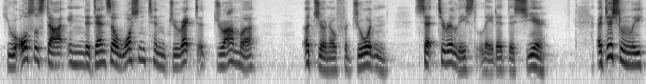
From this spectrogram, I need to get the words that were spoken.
He will also star in the Denzel Washington directed drama A journal for Jordan, set to release later this year. Additionally,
